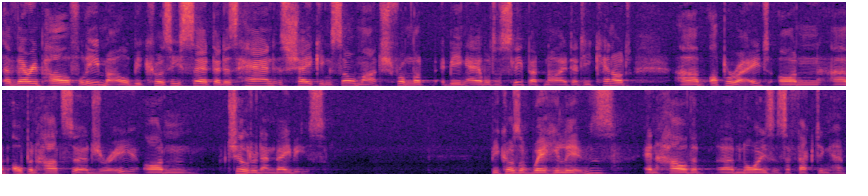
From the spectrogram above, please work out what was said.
a very powerful email because he said that his hand is shaking so much from not being able to sleep at night that he cannot um, operate on uh, open heart surgery on children and babies because of where he lives and how the uh, noise is affecting him.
